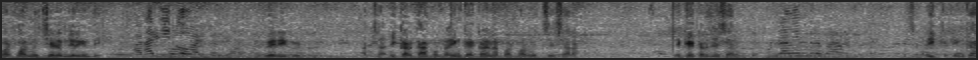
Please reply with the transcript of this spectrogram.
పర్ఫార్మెన్స్ చేయడం జరిగింది? వెరీ గుడ్ అచ్చా ఇక్కడ కాకుండా ఇంకా ఎక్కడైనా పర్ఫార్మెన్స్ చేశారా? ఎక్కడెక్కడ చేశారు? అచ్చా, ఇంకా?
